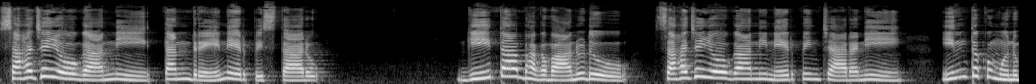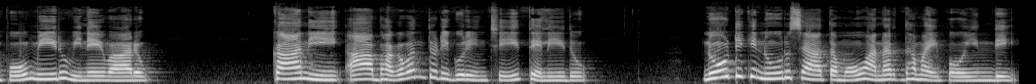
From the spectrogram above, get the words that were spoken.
సహజయోగాన్ని తండ్రే నేర్పిస్తారు. గీతా భగవానుడు సహజయోగాన్ని నేర్పించారని ఇంతకు మునుపు మీరు వినేవారు. కానీ ఆ భగవంతుడి గురించి తెలీదు. నూటికి నూరు శాతము అనర్థమైపోయింది.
